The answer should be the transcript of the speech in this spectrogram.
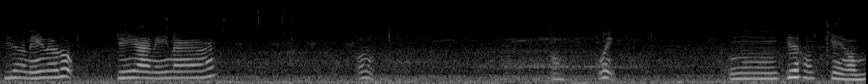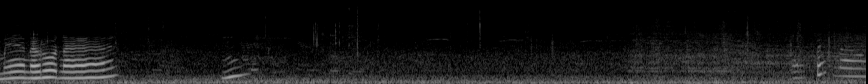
เกียร์นี้นะลูก เกียร์นี้นะอืมอืมอุ้ยอืมเกียร์ของเก่งของแม่นะลูกนะอืมเอาแป๊บนึง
